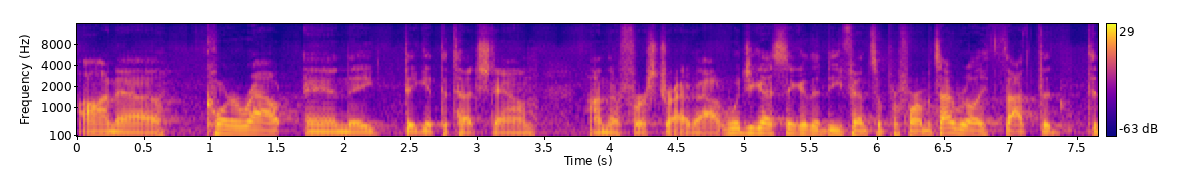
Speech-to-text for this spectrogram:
on a corner route, and they, they get the touchdown on their first drive out. What do you guys think of the defensive performance? I really thought the the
